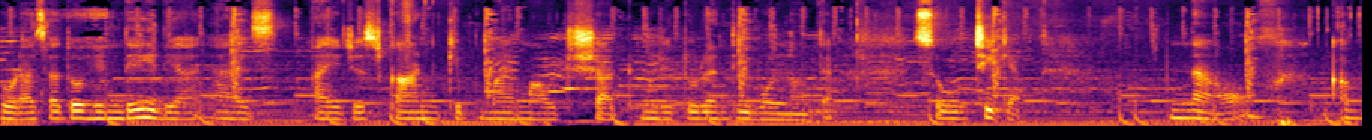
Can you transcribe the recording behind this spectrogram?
थोड़ा सा तो हिंट दे ही दिया as I just can't keep my mouth shut मुझे तुरंत ही बोलना होता है। सो so, ठीक है। नाउ अब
